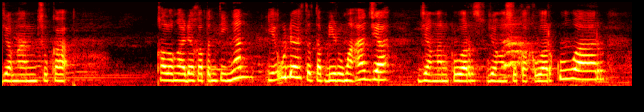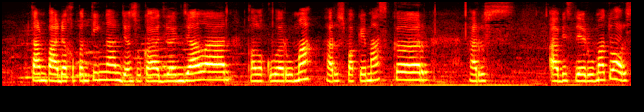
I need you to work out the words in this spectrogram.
jangan suka kalau nggak ada kepentingan ya udah tetap di rumah aja jangan keluar jangan suka keluar keluar tanpa ada kepentingan jangan suka jalan-jalan kalau keluar rumah harus pakai masker harus habis dari rumah tuh harus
